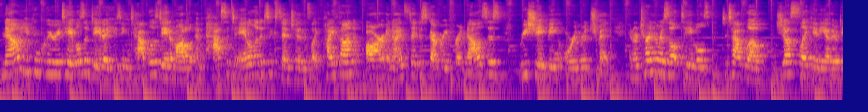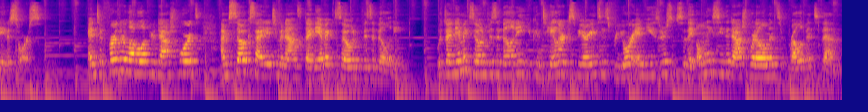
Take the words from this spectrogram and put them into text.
Now you can query tables of data using Tableau's data model and pass it to analytics extensions like Python, R, and Einstein Discovery for analysis, reshaping, or enrichment, and return the result tables to Tableau just like any other data source. And to further level up your dashboards, I'm so excited to announce Dynamic Zone Visibility. With Dynamic Zone Visibility, you can tailor experiences for your end users so they only see the dashboard elements relevant to them.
